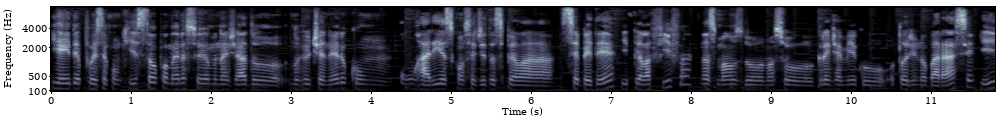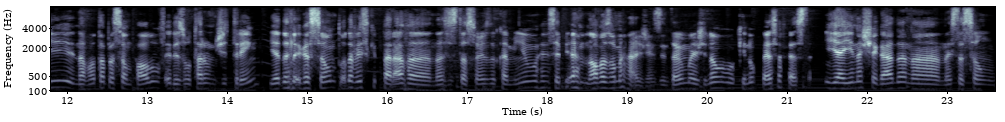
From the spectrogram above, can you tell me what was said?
E aí depois da conquista, o Palmeiras foi homenageado no Rio de Janeiro com honrarias concedidas pela CBD e pela FIFA nas mãos do nosso grande amigo Otorino Barassi. E na volta para São Paulo eles voltaram de trem e a delegação toda vez que parava nas estações do caminho recebia novas homenagens. Então imagina o que não foi essa festa. E aí na chegada na, na estação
